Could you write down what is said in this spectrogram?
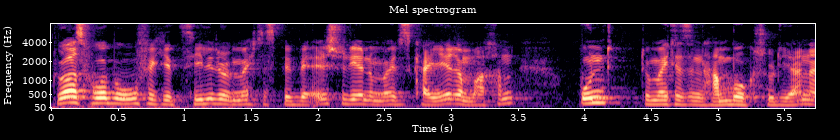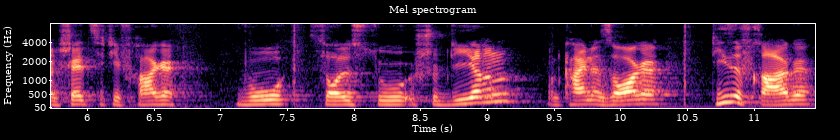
Du hast hohe berufliche Ziele, du möchtest BWL studieren, du möchtest Karriere machen und du möchtest in Hamburg studieren. Dann stellt sich die Frage, wo sollst du studieren? Und keine Sorge, diese Frage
